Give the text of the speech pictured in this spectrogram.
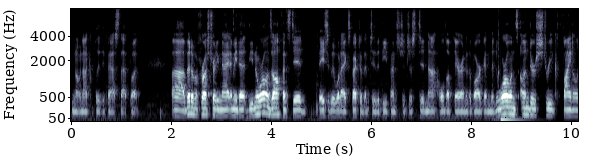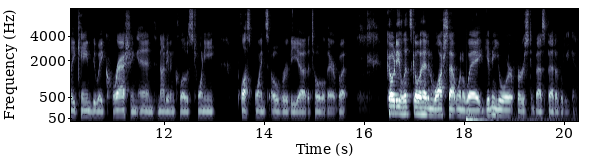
you know not completely past that, but uh, a bit of a frustrating night. I mean, the, the, New Orleans offense did basically what I expected them to. The defense just did not hold up their end of the bargain. The New Orleans under streak finally came to a crashing end. Not even close. Twenty plus points over the uh, the total there. But Kody, let's go ahead and wash that one away. Give me your first best bet of the weekend.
